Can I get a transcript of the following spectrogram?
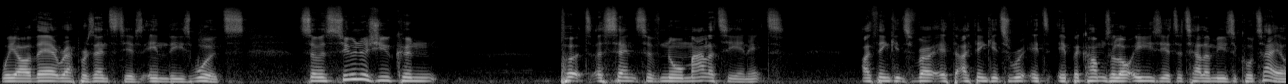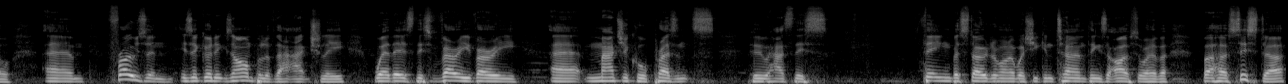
We are their representatives in these woods. So as soon as you can put a sense of normality in it, I think it's very. It, I think it's re- it, it becomes a lot easier to tell a musical tale. Um, Frozen is a good example of that, actually, where there's this very very uh, magical presence who has this thing bestowed on her where she can turn things to ice or whatever. But her sister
